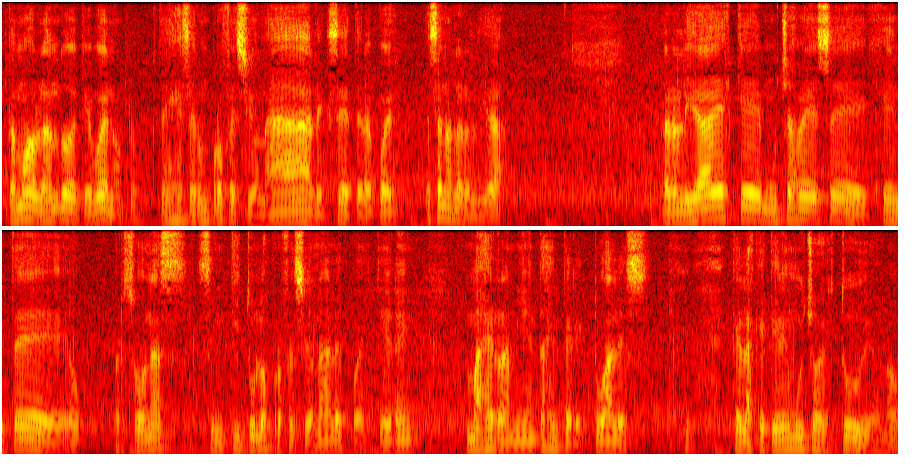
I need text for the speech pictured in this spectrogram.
estamos hablando de que, bueno, que tienes que ser un profesional, etcétera, pues esa no es la realidad. La realidad es que muchas veces gente o personas sin títulos profesionales pues tienen más herramientas intelectuales que las que tienen muchos estudios, ¿no?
